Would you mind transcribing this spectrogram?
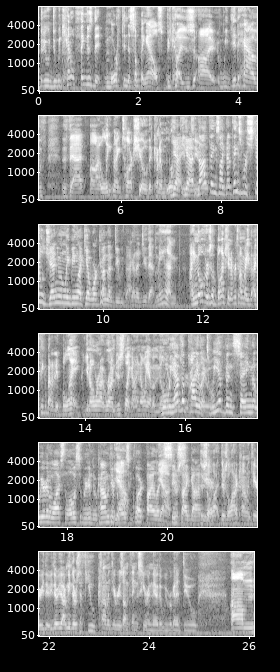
do do we count things that morphed into something else? Because uh, we did have that uh, late night talk show that kind of morphed into yeah, into. yeah, not things like that. Things we're still genuinely being like, yeah, we're gonna do that. gonna do that, man. I know there's a bunch, and every time I, I think about it, I blank. You know, where, I, I'm just like, I know we have a million. well, we have the pilots. We have been saying that we were going to watch the Lois. We were going to do a commentary for Yeah. Lois and Clark pilot yeah, since I got there's here. a lot. There's a lot of commentary. There, there- I mean, there's a few commentaries on things here and there that we were gonna do. Um,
